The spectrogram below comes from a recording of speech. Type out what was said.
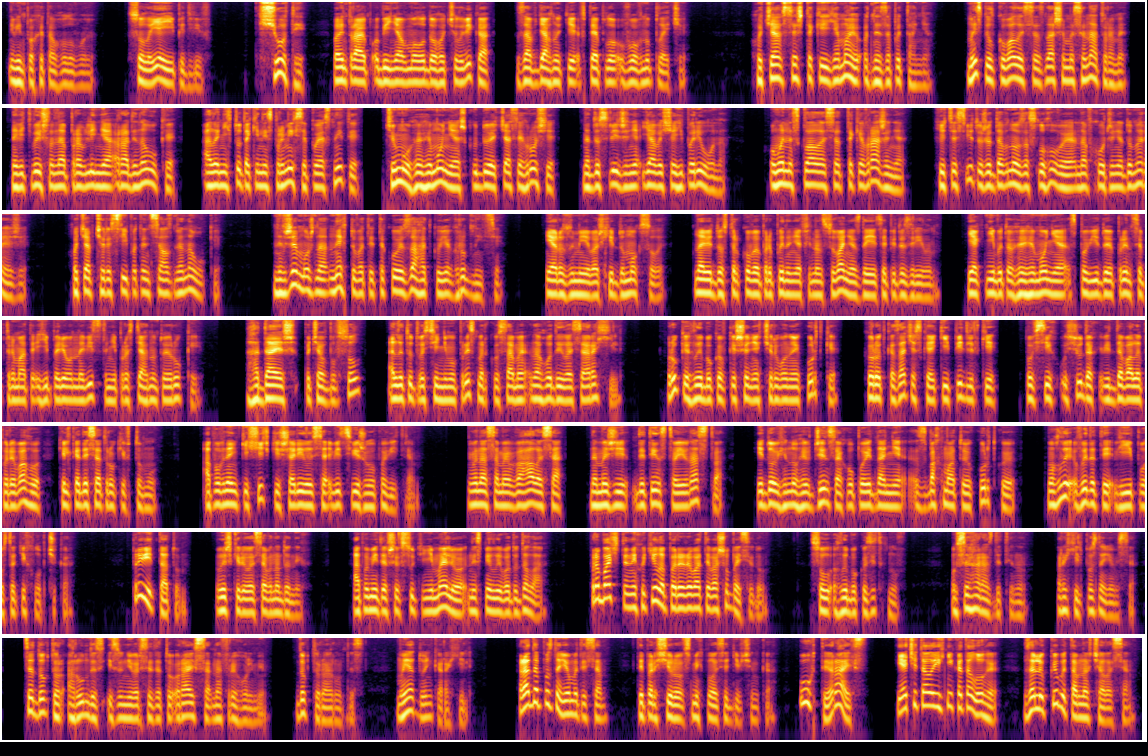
Він похитав головою. Соле я її підвів. Що ти? Вайнтрауб обійняв молодого чоловіка, завдягнуті в теплу вовну плечі. Хоча все ж таки я маю одне запитання. Ми спілкувалися з нашими сенаторами, навіть вийшли на правління Ради науки, але ніхто так і не спромігся пояснити, чому гегемонія шкодує час і гроші на дослідження явища Гіперіона. У мене склалося таке враження, що цей світ уже давно заслуговує на входження до мережі, хоча б через свій потенціал для науки. Невже можна нехтувати такою загадкою, як гробниці? Я розумію ваш хід думок, Соле. Навіть дострокове припинення фінансування здається підозрілим, як нібито гегемонія сповідує принцип тримати гіперіон на відстані простягнутої руки. Гадаєш, почав був сол, але тут в осінньому присмерку саме нагодилася Рахіль. Руки глибоко в кишенях червоної куртки, коротка зачіска, якій підлітки по всіх усюдах віддавали перевагу кількадесят років тому, а повненькі щічки шарілися від свіжого повітря. Вона саме вагалася на межі дитинства і юнацтва, і довгі ноги в джинсах у поєднанні з бахматою курткою могли видати в її постаті хлопчика. Привіт, тату. вишкірилася вона до них. А помітивши в сутіні Меліо, несміливо додала Пробачте, не хотіла переривати вашу бесіду. Сол глибоко зітхнув. Усе гаразд, дитино. Рахіль, познайомся. Це доктор Арундес із університету Райса на Фригольмі. Доктор Арундес, моя донька Рахіль. Рада познайомитися. Тепер щиро всміхнулася дівчинка. Ух ти, Райхс. Я читала їхні каталоги. Залюбки би там навчалася.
